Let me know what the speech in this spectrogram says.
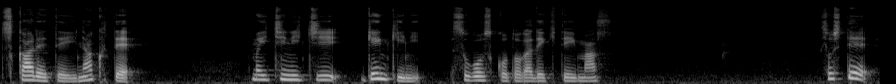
疲れていなくて、まあ、一日元気に過ごすことができています。そして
